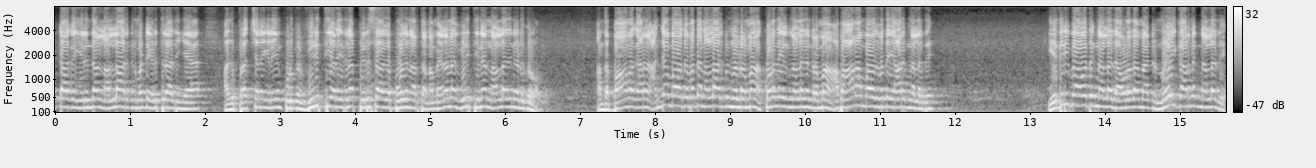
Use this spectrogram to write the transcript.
எட்டாக இருந்தால் நல்லா இருக்குன்னு மட்டும் எடுத்துடாதீங்க. அது பிரச்சனைகளையும் கொடுக்கும். விருத்தி அடையுதுன்னா பெருசாக போகுதுன்னு அர்த்தம். நம்ம என்னன்னா விருத்தினா நல்லதுன்னு எடுக்கிறோம். அந்த பாவகாரன் அஞ்சாம் பாவத்தை பார்த்தா நல்லா இருக்குன்னு சொல்றோமா? குழந்தைகளுக்கு நல்லதுன்றமா அப்போ ஆறாம் பாவத்தை பார்த்தா யாருக்கு நல்லது? எதிரி பாவத்துக்கு நல்லது. அவ்வளோதான் மேட்டர் நோய்க்காரனுக்கு நல்லது.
